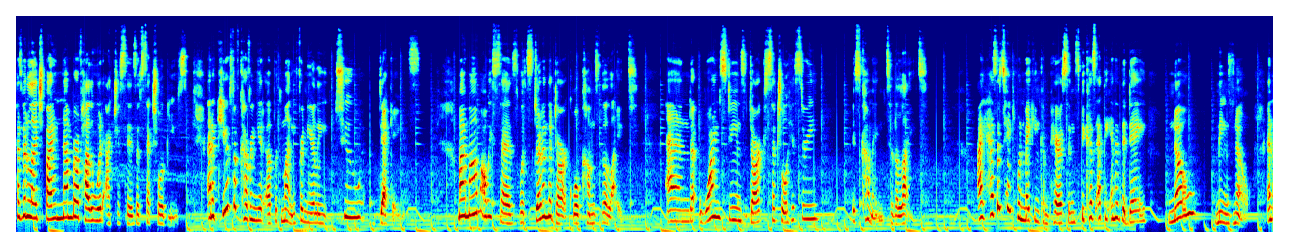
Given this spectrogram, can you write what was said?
has been alleged by a number of Hollywood actresses of sexual abuse and accused of covering it up with money for nearly two decades. My mom always says what's done in the dark will come to the light, and Weinstein's dark sexual history is coming to the light. I hesitate when making comparisons because at the end of the day, no means no, and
